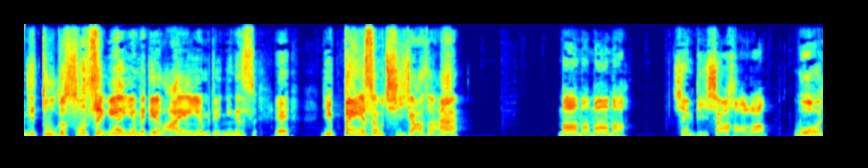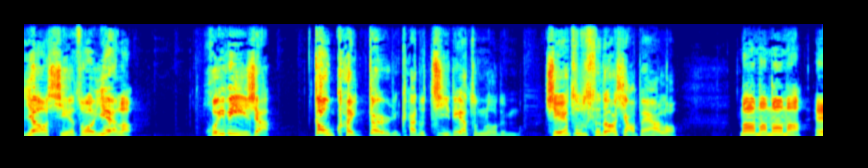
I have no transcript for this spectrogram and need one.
你读个书这样也没得，那样也没得，你硬是哎，你白手起家是啊！妈妈妈妈，铅笔削好了，我要写作业了，回避一下，搞快点儿！你看都几点钟了的嘛？谢主持都要下班了。妈妈妈妈，哎，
